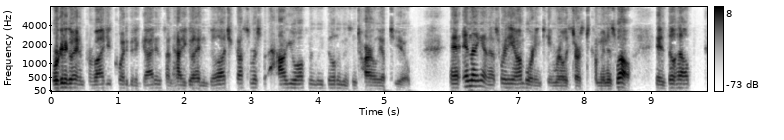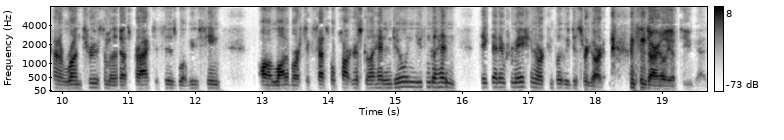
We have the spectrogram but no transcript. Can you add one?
We're going to go ahead and provide you quite a bit of guidance on how you go ahead and bill out your customers, but how you ultimately build them is entirely up to you. And, and then again, that's where the onboarding team really starts to come in as well, is they'll help kind of run through some of the best practices, what we've seen a lot of our successful partners go ahead and do, and you can go ahead and take that information or completely disregard it. it's entirely up to you guys.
